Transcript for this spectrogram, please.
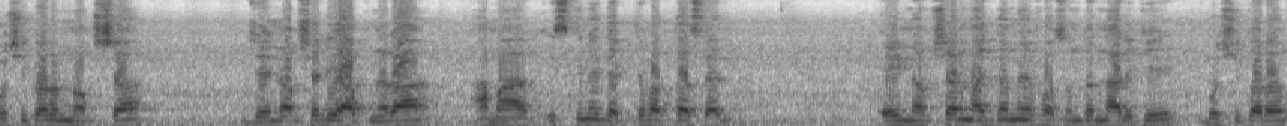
বশীকরণ নকশা। যে নকশাটি আপনারা আমার স্ক্রিনে দেখতে পাচ্ছেন এই নকশার মাধ্যমে পছন্দের নারীকে বশীকরণ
